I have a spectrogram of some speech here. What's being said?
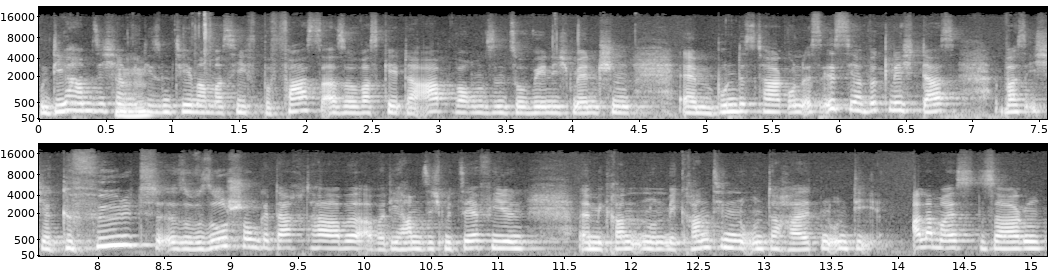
Und die haben sich ja Mhm. mit diesem Thema massiv befasst. Also, was geht da ab? Warum sind so wenig Menschen im Bundestag? Und es ist ja wirklich das, was ich ja gefühlt sowieso schon gedacht habe, aber die haben sich mit sehr vielen äh, Migranten und Migrantinnen unterhalten und die allermeisten sagen,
